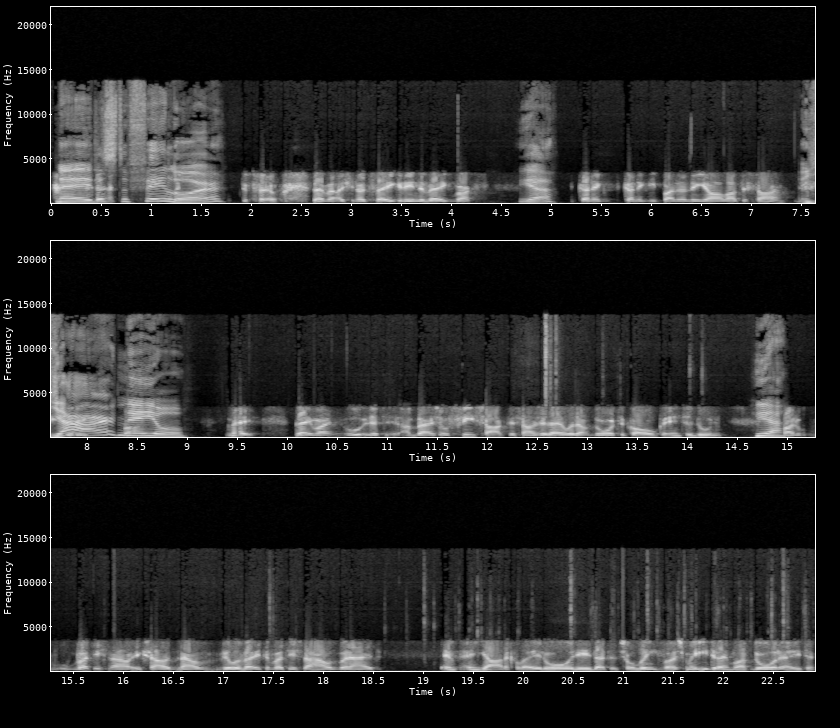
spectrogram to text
Nee, dat is te veel hoor. Te veel. Nee, maar als je nou twee keer in de week bakt... Ja. Kan ik, kan ik die pannen een jaar laten staan? Een jaar? Nee joh. Nee, nee maar hoe, het, bij zo'n frietzaak dan staan ze de hele dag door te koken en te doen. Ja. Maar wat is nou, ik zou het nou willen weten, wat is de houdbaarheid? En, en jaren geleden hoorde je dat het zo link was, maar iedereen blijft dooreten.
